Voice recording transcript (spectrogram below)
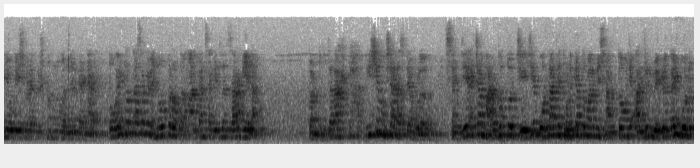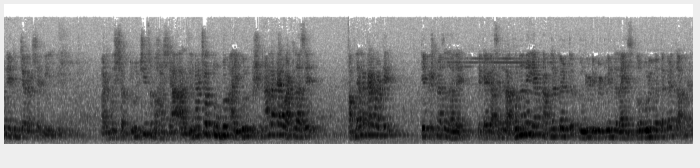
योगेश्वर कृष्ण म्हणून वंदन करणार. आहे तो वाईट होता असं नोकर होता. मालकाने सांगितलं जा गेला. पण धृतराष्ट्र अतिशय हुशार असल्यामुळं संजयाच्या मार्फत तो जे जे बोलला ते थोडक्यात तुम्हाला मी सांगतो. म्हणजे अर्जुन वेगळं काही बोलत नाही तुमच्या लक्षात येईल. आणि मग शत्रूचीच भाषा अर्जुनाच्या तोंडून ऐकून कृष्णाला काय वाटलं असेल? आपल्याला काय वाटेल? ते कृष्णाचं झालंय. ते काही असं दाखवलं नाही आपण आपल्याला कळतं. रीड बिटवीन द लाईन्स दोन ओळीबद्दल कळतं आपल्याला.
